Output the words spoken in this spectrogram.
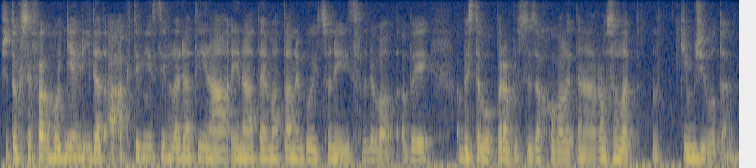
Že to chce fakt hodně hlídat a aktivně si hledat jiná, jiná témata nebo jich co nejvíc sledovat, aby, abyste opravdu si zachovali ten rozhled nad tím životem.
